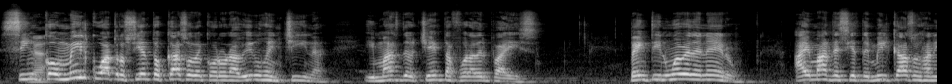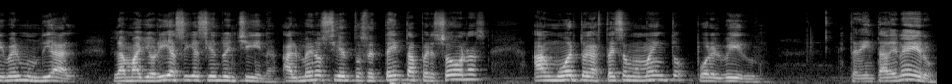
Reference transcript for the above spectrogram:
5.400 casos de coronavirus en China y más de 80 fuera del país. 29 de enero, hay más de 7.000 casos a nivel mundial. La mayoría sigue siendo en China. Al menos 170 personas han muerto hasta ese momento por el virus. 30 de enero.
